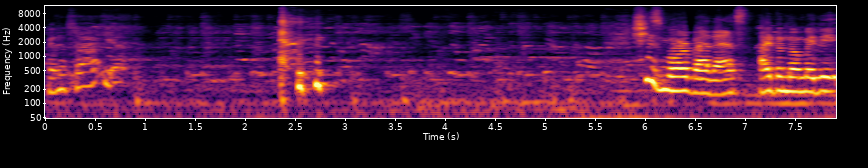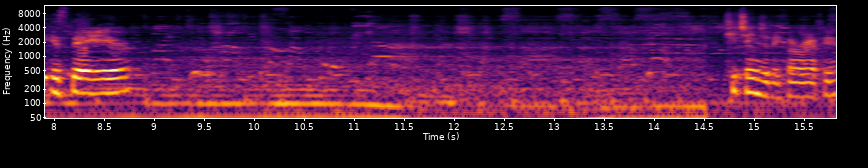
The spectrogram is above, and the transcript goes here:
Venezuela. She's more badass. I don't know, maybe it's the hair. She changed the choreography.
